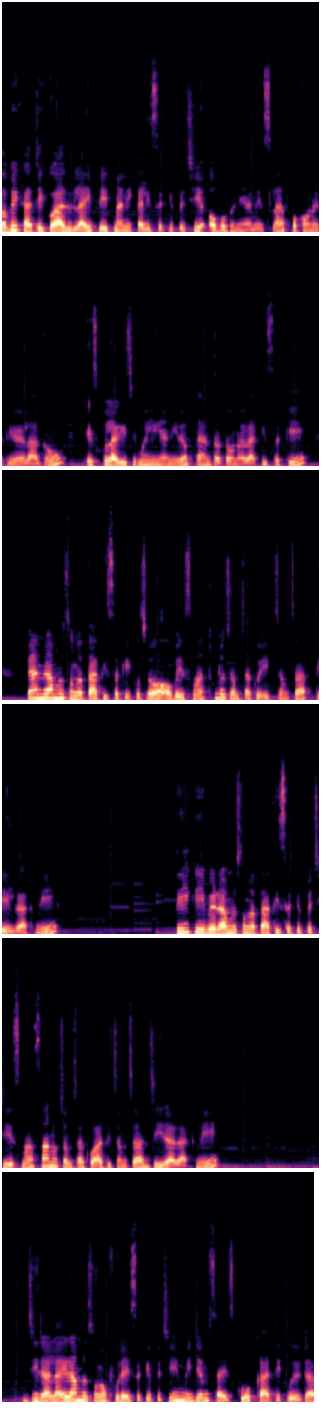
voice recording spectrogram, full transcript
सबै काटेको आलुलाई प्लेटमा निकालिसकेपछि अब भने हामी यसलाई पकाउनतिर लागौँ। यसको लागि चाहिँ मैले यहाँनिर प्यान तताउन राखिसकेँ। प्यान राम्रोसँग तातिसकेको छ। अब यसमा ठुलो चम्चाको एक चम्चा तेल राख्ने। तेल केही बेर राम्रोसँग तातिसकेपछि यसमा सानो चम्चाको आधी चम्चा जिरा राख्ने। जिरालाई राम्रोसँग फुराइसकेपछि मिडियम साइजको काटेको एउटा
